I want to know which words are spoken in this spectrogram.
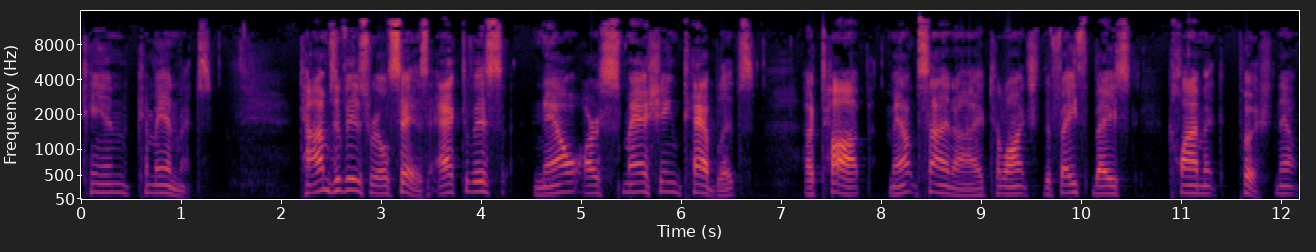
Ten Commandments. Times of Israel says activists now are smashing tablets atop Mount Sinai to launch the faith based climate push. Now,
